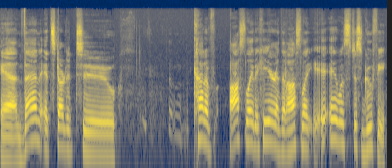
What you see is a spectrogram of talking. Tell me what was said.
and then it started to kind of oscillate it here and then oscillate. It, it was just goofy,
